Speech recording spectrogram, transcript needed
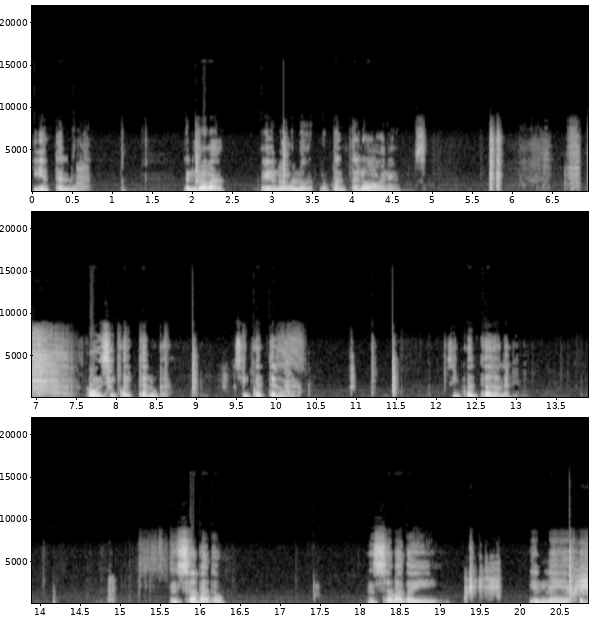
500 lucas. En ropa, eh, no, los, los pantalones, como 50 lucas. 50 lucas. 50 dólares. En zapatos, en zapatos y, y en Netflix,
